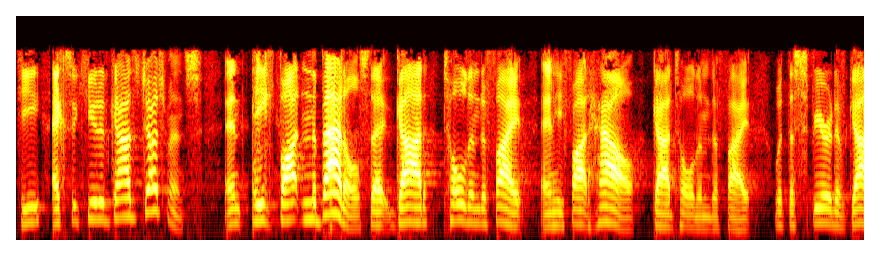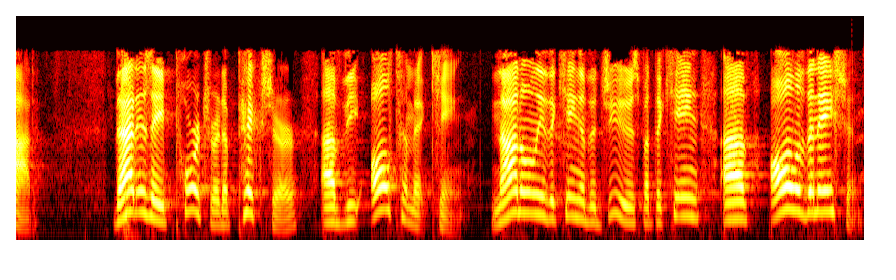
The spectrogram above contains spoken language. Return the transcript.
He executed God's judgments. And he fought in the battles that God told him to fight, and he fought how God told him to fight with the Spirit of God. That is a portrait, a picture of the ultimate king. Not only the king of the Jews, but the king of all of the nations,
